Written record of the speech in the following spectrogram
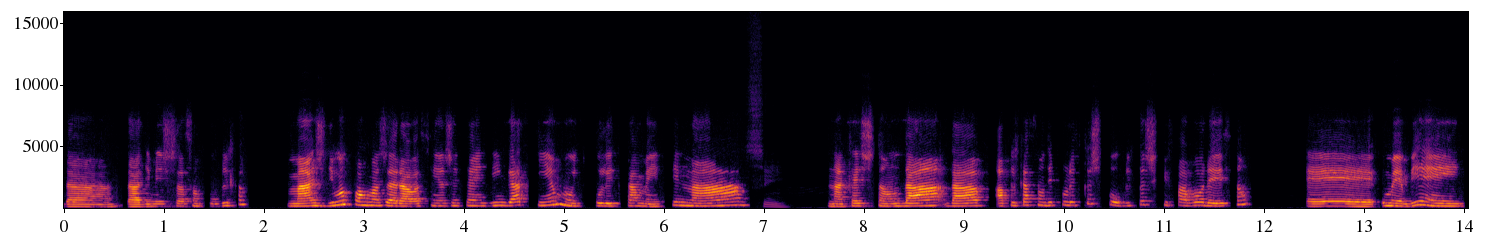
da, da administração pública, mas de uma forma geral, assim, a gente ainda engatinha muito politicamente na, Sim. na questão da, da aplicação de políticas públicas que favoreçam é, o meio ambiente,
